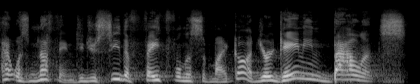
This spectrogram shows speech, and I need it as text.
that was nothing. Did you see the faithfulness of my God? You're gaining balance.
